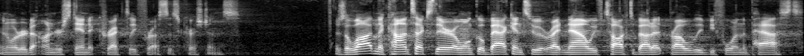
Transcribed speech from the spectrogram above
in order to understand it correctly for us as Christians. There's a lot in the context there. I won't go back into it right now. We've talked about it probably before in the past.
